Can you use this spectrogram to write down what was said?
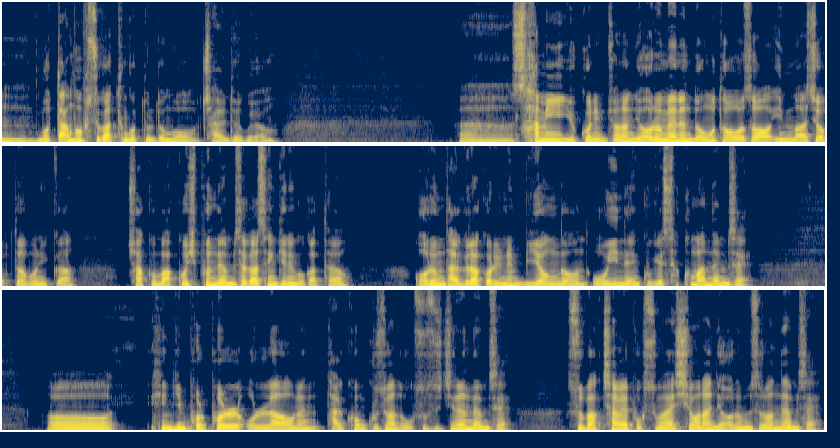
음, 뭐 땀 흡수 같은 것들도 뭐 잘 되고요. 아, 3269님, 저는 여름에는 너무 더워서 입맛이 없다 보니까 자꾸 맡고 싶은 냄새가 생기는 것 같아요. 얼음 달그락거리는 미역 넣은 오이 냉국의 새콤한 냄새. 어, 흰김 폴폴 올라오는 달콤 구수한 옥수수 찌는 냄새. 수박 참외 복숭아의 시원한 여름스러운 냄새.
